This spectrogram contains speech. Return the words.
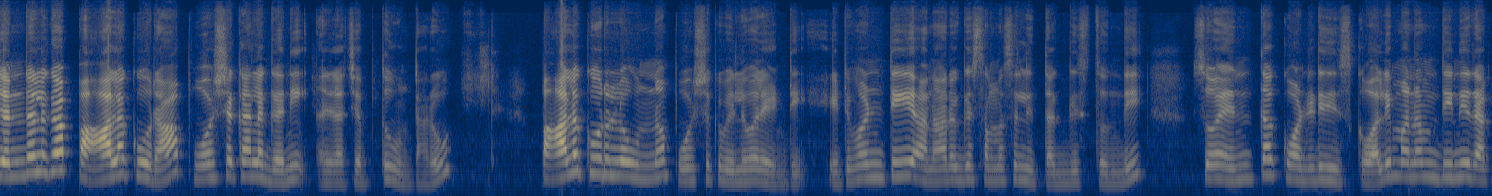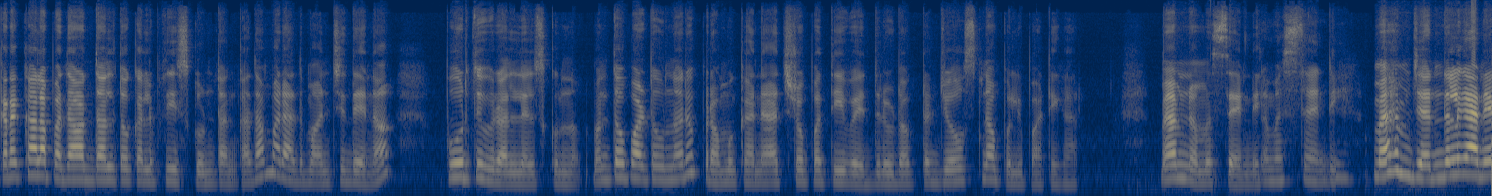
జనరల్గా పాలకూర పోషకాల గని ఇలా చెప్తూ ఉంటారు. పాలకూరలో ఉన్న పోషక విలువలు ఏంటి ఎటువంటి అనారోగ్య సమస్యలు తగ్గిస్తుంది. సో ఎంత క్వాంటిటీ తీసుకోవాలి? మనం దీన్ని రకరకాల పదార్థాలతో కలిపి తీసుకుంటాం కదా మరి అది మంచిదేనా? పూర్తి వివరాలు తెలుసుకుందాం. మనతో పాటు ఉన్నారు ప్రముఖ న్యాచురోపతి వైద్యులు డాక్టర్ జ్యోత్స్నా పులిపాటి గారు. మ్యామ్ నమస్తే అండి. నమస్తే అండి. మ్యామ్ జనరల్గానే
